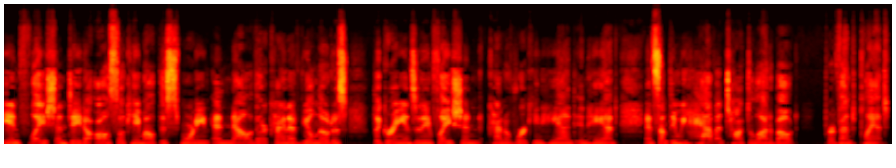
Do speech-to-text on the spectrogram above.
Inflation data also came out this morning and and now they're kind of, you'll notice the grains and inflation kind of working hand in hand. And something we haven't talked a lot about, prevent plant.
